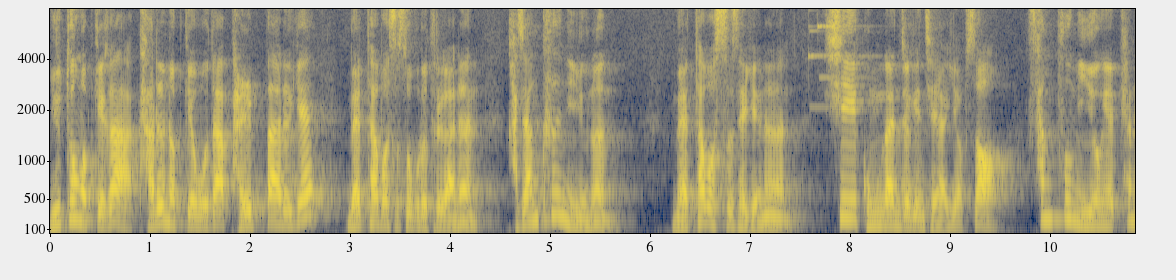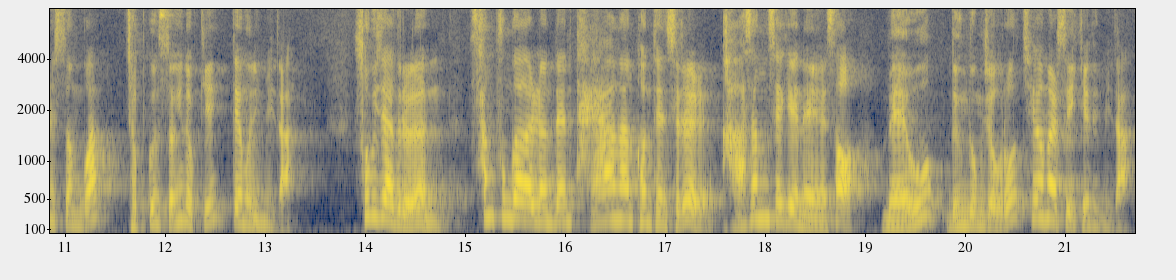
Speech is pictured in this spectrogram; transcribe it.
유통업계가 다른 업계보다 발 빠르게 메타버스 속으로 들어가는 가장 큰 이유는 메타버스 세계는 시공간적인 제약이 없어 상품 이용의 편의성과 접근성이 높기 때문입니다. 소비자들은 상품과 관련된 다양한 컨텐츠를 가상세계 내에서 매우 능동적으로 체험할 수 있게 됩니다.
